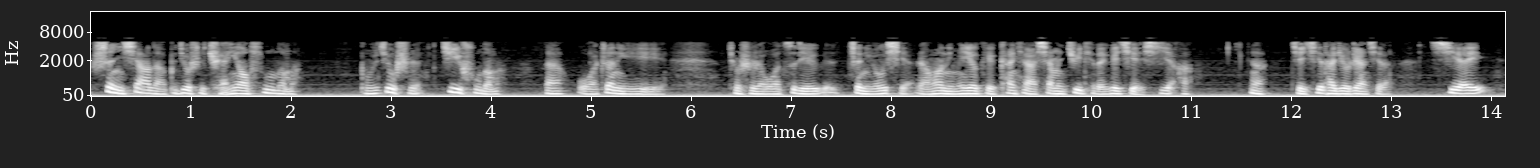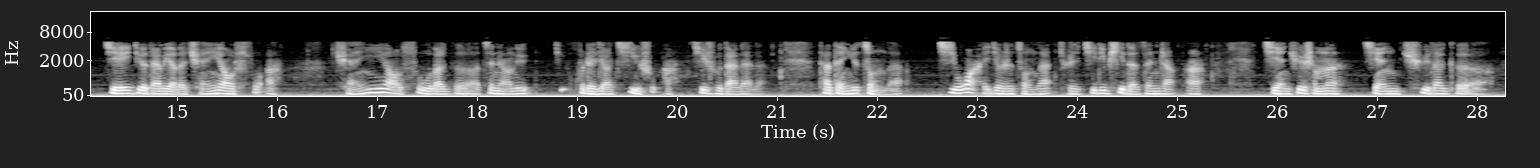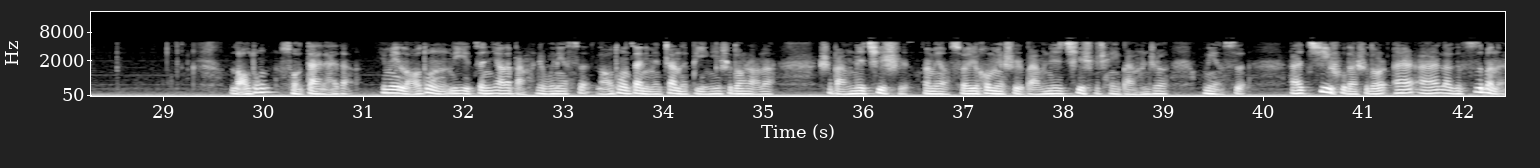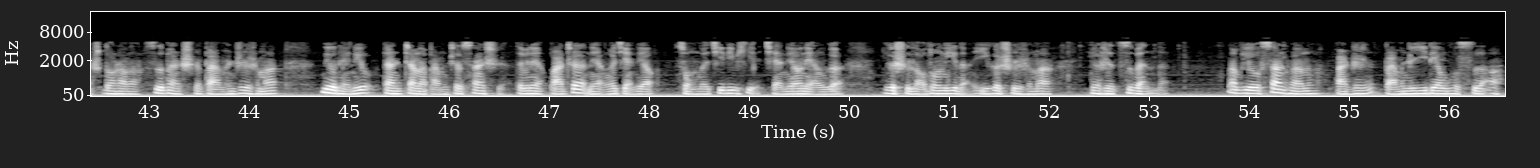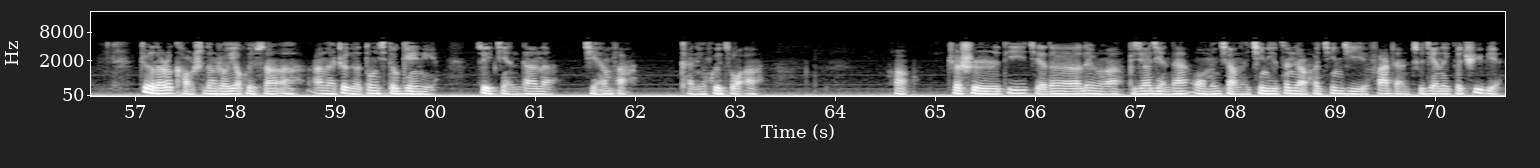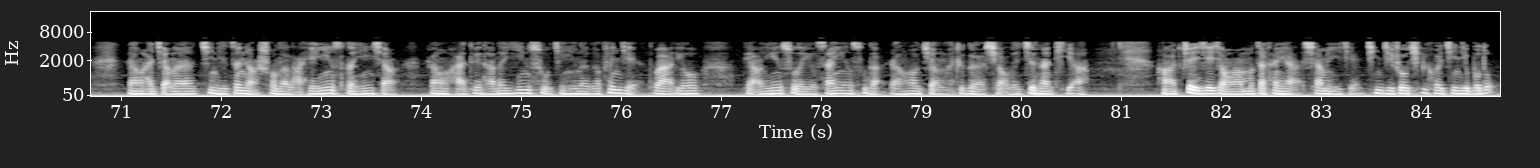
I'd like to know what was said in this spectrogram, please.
剩下的不就是全要素的吗？不就是技术的吗？来，我这里。就是我自己这里有写，然后你们也可以看一下下面具体的一个解析啊。啊，解析它就这样写的：G A G A 就代表了全要素啊，全要素那个增长率或者叫技术啊，技术带来的，它等于总的 G Y 也就是总的，就是 G D P 的增长啊，减去什么呢？减去那个劳动所带来的。因为劳动力增加了百分之五点四，劳动在里面占的比例是多少呢？是百分之七十，看到没有？所以后面是百分之七十乘以百分之五点四。而技术的是多？而而那个资本呢是多少呢？资本是百分之什么？六点六，但占了百分之三十，对不对？把这两个减掉，总的 GDP 减掉两个，一个是劳动力的，一个是什么？一个是资本的，那不就算出来了？百分之百分之一点五四啊！这个到时候考试的时候要会算啊，按照这个东西都给你。最简单的减法肯定会做啊。好，这是第一节的内容啊，比较简单。我们讲了经济增长和经济发展之间的一个区别，然后还讲了经济增长受到哪些因素的影响，然后还对它的因素进行了一个分解，对吧？有两因素的，有三因素的，然后讲了这个小的计算题啊。好，这一节讲完，我们再看一下下面一节经济周期和经济波动。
